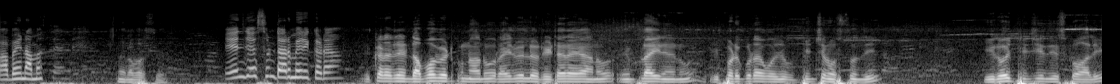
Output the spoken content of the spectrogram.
బాబాయ్ నమస్తే అండి. నమస్తే. ఏం చేస్తుంటారు మీరు ఇక్కడ? ఇక్కడ నేను డబ్బా పెట్టుకున్నాను రైల్వేలో రిటైర్ అయ్యాను ఎంప్లాయీ నేను. ఇప్పటికి కూడా పింఛన్ వస్తుంది. ఈరోజు పింఛన్ తీసుకోవాలి.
